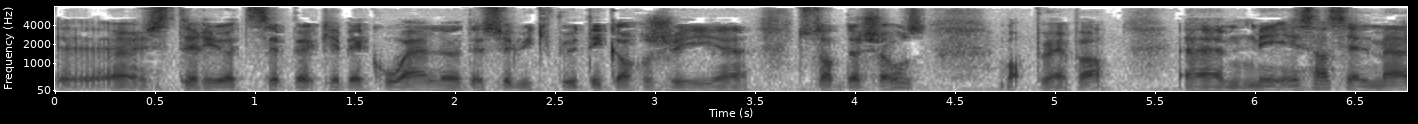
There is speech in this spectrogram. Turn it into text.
euh, un stéréotype québécois là, de celui qui peut dégorger euh, toutes sortes de choses. Bon peu importe. Euh, mais essentiellement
